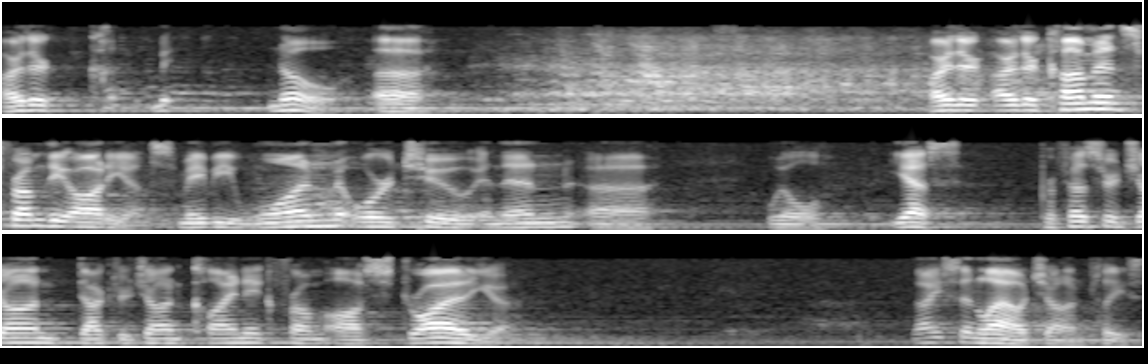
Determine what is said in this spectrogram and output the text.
Are there, no. uh, Are there, are there comments from the audience? Maybe one or two, and then uh, we'll, yes, Professor John, Dr. John Kleinig from Australia. Nice and loud, John, please.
